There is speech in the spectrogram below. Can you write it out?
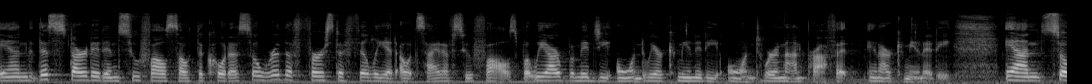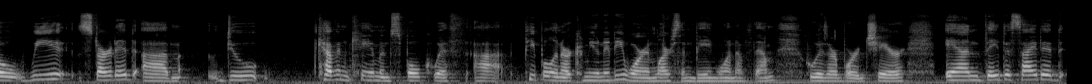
and this started in Sioux Falls, South Dakota. So we're the first affiliate outside of Sioux Falls, but we are Bemidji owned. We are community owned. We're a nonprofit in our community, and so we started um, do Kevin came and spoke with uh, people in our community, Warren Larson being one of them, who is our board chair, and they decided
